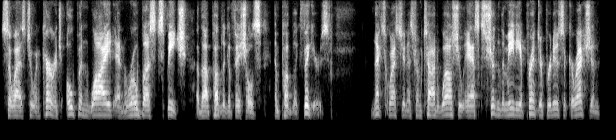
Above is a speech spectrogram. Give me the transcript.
so as to encourage open, wide, and robust speech about public officials and public figures. Next question is from Todd Welsh, who asks Shouldn't the media print or produce a correction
